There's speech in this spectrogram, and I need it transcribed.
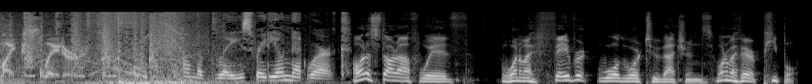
Mike Slater. On the Blaze Radio Network. I want to start off with one of my favorite World War II veterans, one of my favorite people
